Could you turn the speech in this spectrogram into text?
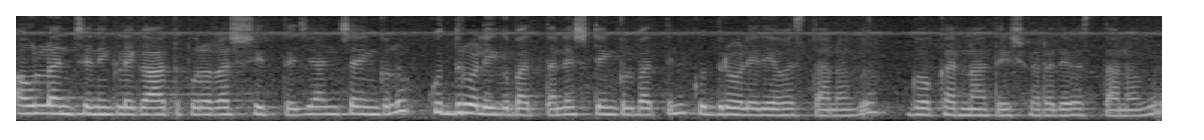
ಅವ್ಲು ಅಂಚನೆ ಎಂಕ್ಲೆಗ್ ಆತು ಪೂರ ರಶ್ ಇತ್ತಜಿ ಅಂಚ ಎಂಕುಲು ಕುದ್ರೋಳಿಗೆ ಬತ್ತ ನೆಕ್ಸ್ಟ್ ಎಂಕುಲು ಬತ್ತಿನಿ ಕುದ್ರೋಳಿ ದೇವಸ್ಥಾನಗು ಗೋಕರ್ನಾಥೇಶ್ವರ ದೇವಸ್ಥಾನಗು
